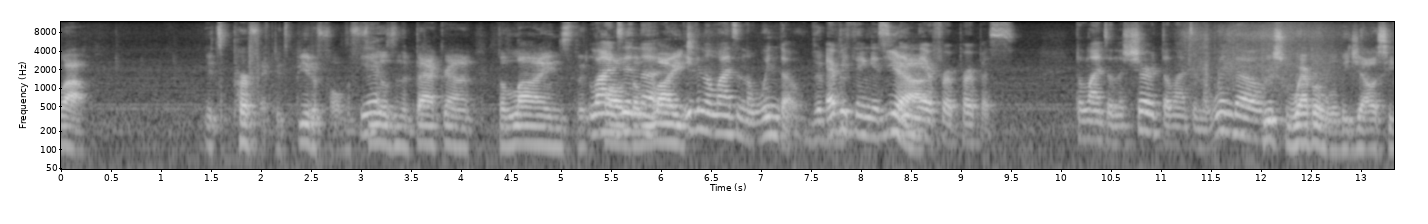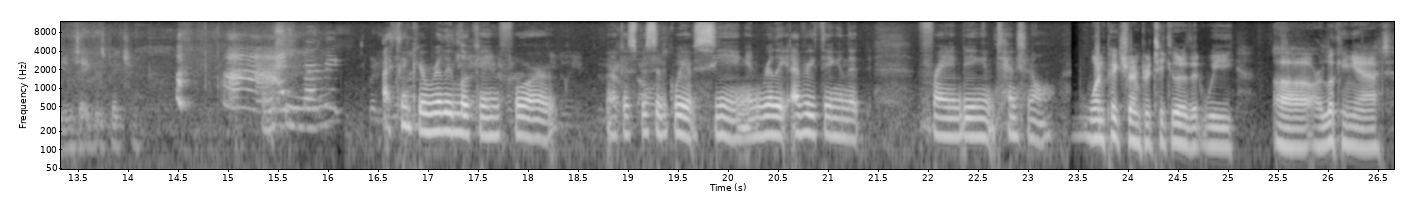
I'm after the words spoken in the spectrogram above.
wow, it's perfect. It's beautiful. The Yeah. fields in the background, the lines, the Lines qual- in the, the, light. even the lines in the window. The- Everything is yeah. in there for a purpose. The lines on the shirt, the lines in the window. Bruce Weber will be jealous he didn't take this picture. I think you're really looking for like a specific way of seeing and really everything in the frame being intentional. One picture in particular that we uh, are looking at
